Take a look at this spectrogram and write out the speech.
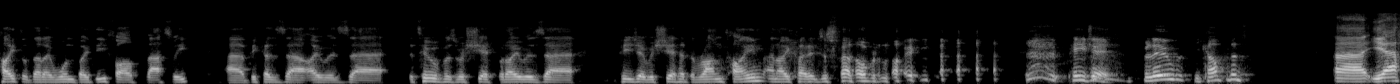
title that I won by default last week uh, because uh, I was uh, the two of us were shit, but I was uh, PJ was shit at the wrong time, and I kind of just fell over the line. PJ, blue, you confident? Uh, yeah,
